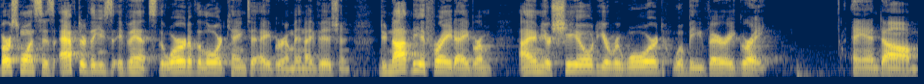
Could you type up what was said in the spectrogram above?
Verse 1 says, After these events, the word of the Lord came to Abram in a vision. Do not be afraid, Abram. I am your shield. Your reward will be very great. And um,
